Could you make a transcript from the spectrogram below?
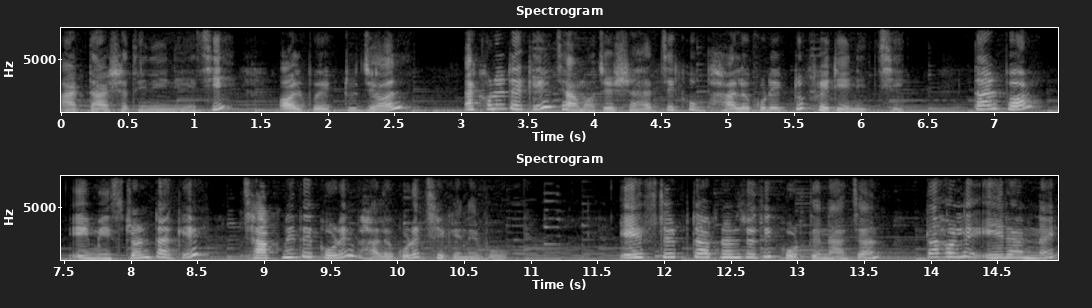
আর তার সাথে নিয়ে নিয়েছি অল্প একটু জল। এখন এটাকে চামচের সাহায্যে খুব ভালো করে একটু ফেটিয়ে নিচ্ছি। তারপর এই মিশ্রণটাকে ছাঁকনিতে করে ভালো করে ছেঁকে নেব। এই স্টেপটা আপনারা যদি করতে না চান, তাহলে এই রান্নায়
